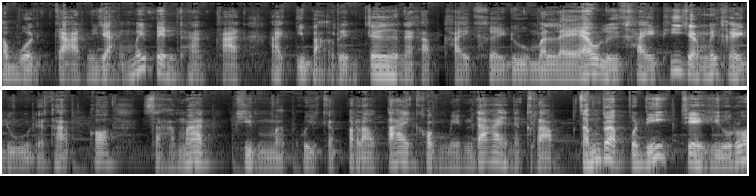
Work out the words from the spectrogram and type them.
ขบวนการอย่างไม่เป็นทางการอากิบะเรนเจอร์นะครับ ใครเคยดูมาแล้ว หรือใครที่ยังไม่เคยดูนะครับ ก็สามารถพิมพ์มาคุยกับเราใต้คอมเมนต์ได้นะครับสำหรับวันนี้ J Hero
